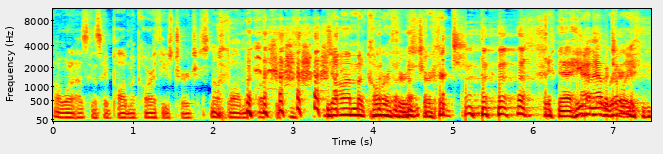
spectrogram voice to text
I, want, I was going to say Paul McCarthy's church. It's not Paul McCarthy, John MacArthur's church. Yeah, he don't have a Really? church.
